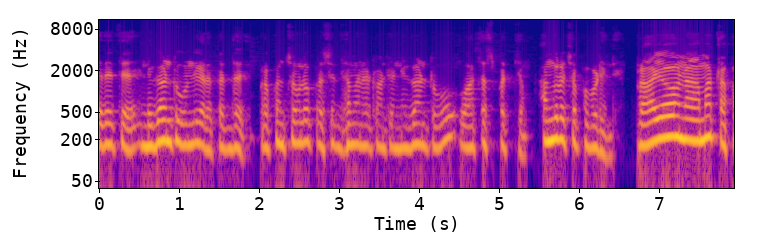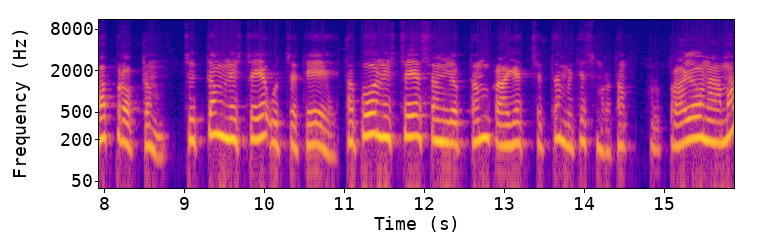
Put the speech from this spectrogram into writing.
ఏదైతే నిఘంటు ఉంది కదా పెద్దది. ప్రపంచంలో ప్రసిద్ధమైనటువంటి నిఘంటువు వాచస్పత్యం. అందులో చెప్పబడింది. ప్రాయోనామ తపప్రోక్తం. చిత్తం నిశ్చయ ఉచ్యతే. తపో నిశ్చయ సంయుక్తం ప్రాయశ్చిత్తం ఇది స్మృతం. ప్రాయోనామ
